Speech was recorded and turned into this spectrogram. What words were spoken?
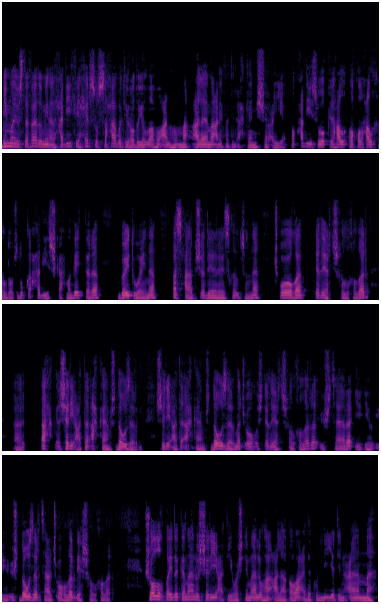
مما يستفاد من الحديث حرص الصحابة رضي الله عنهم على معرفة الأحكام الشرعية. وحديث وقل حل خلدوش دق حديث شكح ما قيت ترى قيت وين أصحاب شدير خلتنا شوغة تغير تشخل خلر أحك شريعة أحكامش دوزرن. شريعة أحكامش دوزرن جوغ اشتغير تشخل خلر اشتار إش دوزر تار جوغلر ديشخل خلر. شولغ بيد كمال الشريعة واشتمالها على قواعد كلية عامة.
